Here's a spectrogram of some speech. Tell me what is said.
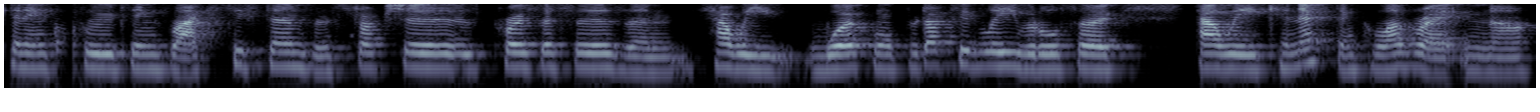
can include things like systems and structures processes and how we work more productively but also how we connect and collaborate and are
